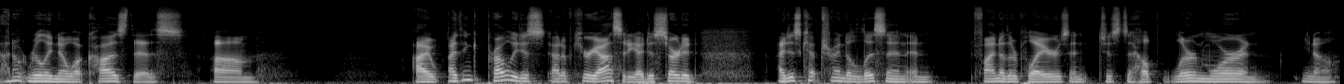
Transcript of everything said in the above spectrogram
I don't really know what caused this. Um, I I think probably just out of curiosity. I just started. I just kept trying to listen and find other players and just to help learn more. And you know,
